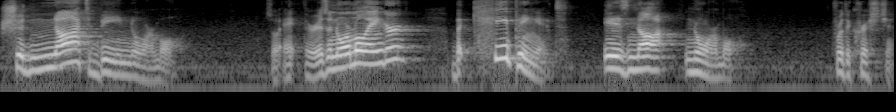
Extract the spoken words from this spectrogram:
should not be normal. So there is a normal anger, but keeping it is not normal for the Christian.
